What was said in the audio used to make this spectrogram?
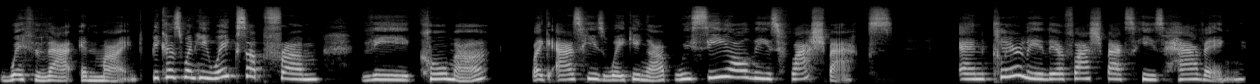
with that in mind. Because when he wakes up from the coma, like as he's waking up, we see all these flashbacks. And clearly they're flashbacks he's having.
